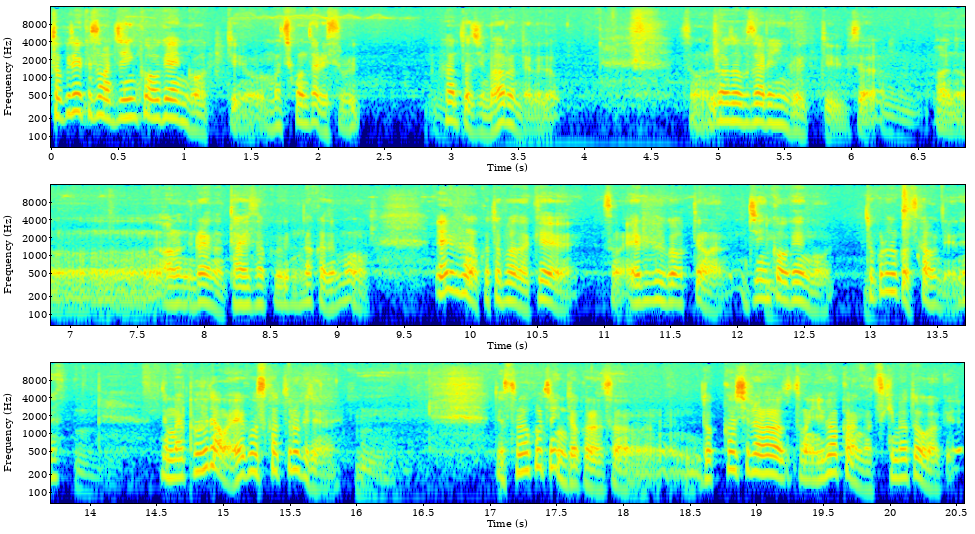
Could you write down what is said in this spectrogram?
時々その人工言語っていうのを持ち込んだりするファンタジーもあるんだけど「そのロード・オブ・ザ・リング」っていうさ、あのあの例の大作の中でもエルフの言葉だけそのエルフ語っていうのは人工言語ところどころ使うんだよね。でもやっぱ普段は英語を使ってるわけじゃない。でそのことにだからさどっかしらその違和感がつきまとうわけ。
